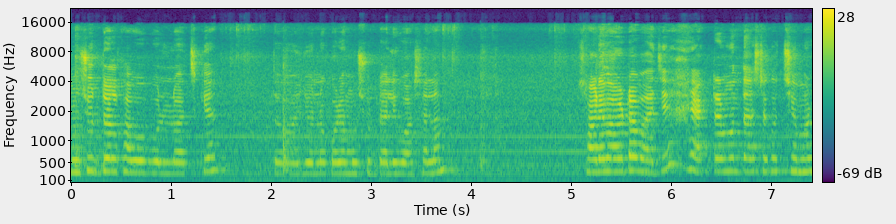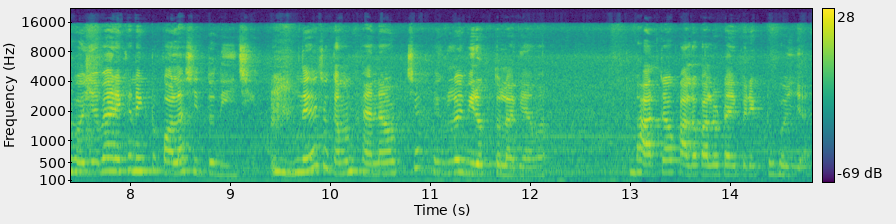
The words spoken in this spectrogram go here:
মুসুর ডাল খাব বলল আজকে, তো ওই জন্য করে মুসুর ডালই বসালাম। সাড়ে বারোটা বাজে, একটার মধ্যে আশা করছি আমার হয়ে যাবে। আর এখানে একটু কলা সিদ্ধ দিয়েছি। দেখেছ কেমন ফ্যানা উঠছে? এগুলোই বিরক্ত লাগে আমার। ভাতটাও কালো কালো টাইপের একটু হয়ে যায়।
